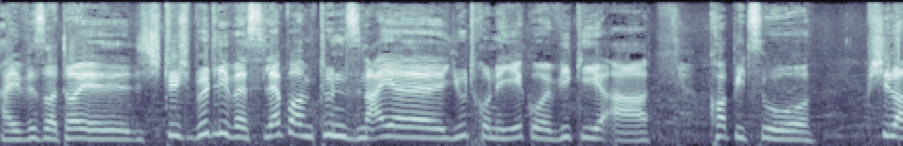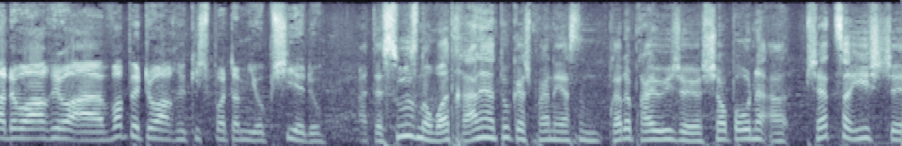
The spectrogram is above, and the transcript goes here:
Hej, wiso, to je štuž bydliwe slepom, tun znaje jutro jeko wiki a kopicu přiladovario a vopetovario, kiž potom jo přijedu. A te suzno v Atrane tukaj, šprane, jaz sem predoprej vižal, je ja šel polne, a pšeca išče,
